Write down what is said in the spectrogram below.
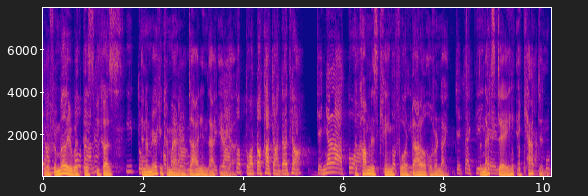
were familiar with this because an American commander died in that area. The communists came for battle overnight. The next day, a captain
